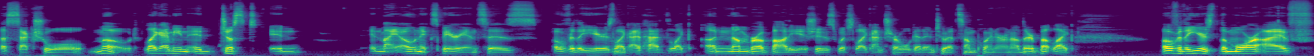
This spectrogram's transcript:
a sexual mode. Like I mean, it just in in my own experiences over the years, like I've had like a number of body issues, which like I'm sure we'll get into at some point or another. But like over the years, the more I've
